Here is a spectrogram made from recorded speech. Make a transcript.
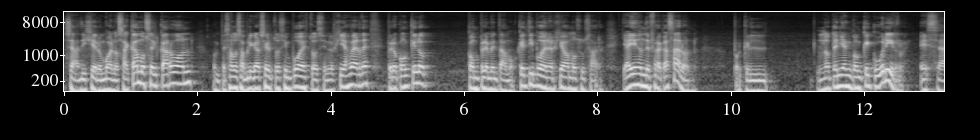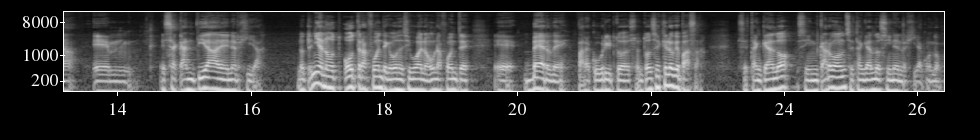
O sea, dijeron, bueno, sacamos el carbón, o empezamos a aplicar ciertos impuestos, energías verdes, pero ¿con qué lo complementamos? ¿Qué tipo de energía vamos a usar? Y ahí es donde fracasaron, porque no tenían con qué cubrir esa, em, esa cantidad de energía. No tenían otra fuente que vos decís, bueno, una fuente eh, verde para cubrir todo eso. Entonces, ¿qué es lo que pasa? Se están quedando sin carbón, se están quedando sin energía. Cuando,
